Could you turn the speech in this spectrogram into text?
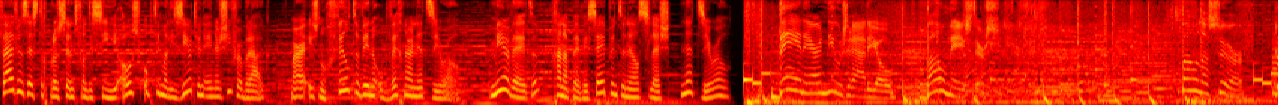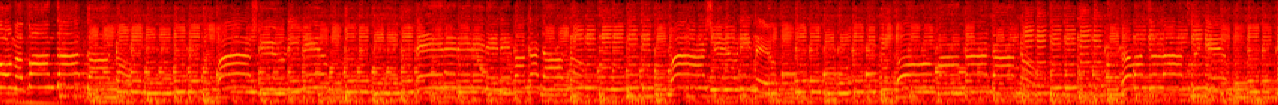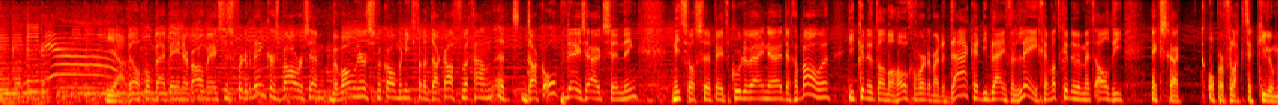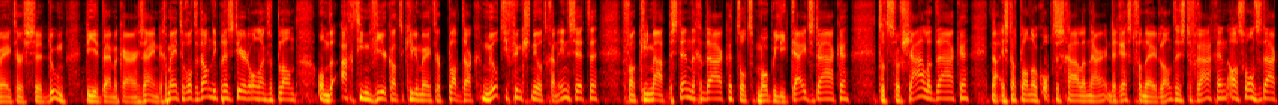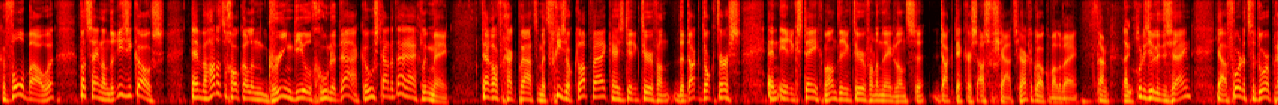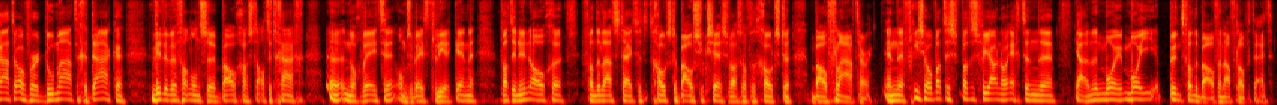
65% van de CEO's optimaliseert hun energieverbruik. Maar er is nog veel te winnen op weg naar net zero. Meer weten? Ga naar pwc.nl slash netzero. DNR Nieuwsradio. Bouwmeesters. Paul Lasseur. Kom van welkom bij BNR Bouwmeesters. Voor de bedenkers, bouwers en bewoners. We komen niet van het dak af, we gaan het dak op deze uitzending. Niet zoals eh, Peter Koelewijn. eh, De gebouwen die kunnen dan wel hoger worden, maar de daken die blijven leeg. En wat kunnen we met al die extra oppervlaktekilometers eh, doen die het bij elkaar zijn. De gemeente Rotterdam die presenteerde onlangs een plan om de 18 vierkante kilometer plat dak multifunctioneel te gaan inzetten. Van klimaatbestendige daken tot mobiliteitsdaken, tot sociale daken. Nou, is dat plan ook op te schalen naar de rest van Nederland, is de vraag. En als we onze daken volbouwen, wat zijn dan de risico's? En we hadden toch ook al een Green Deal groene daken? Hoe staat het daar eigenlijk mee? Daarover ga ik praten met Friso Klapwijk. Hij is directeur van de Dakdokters. En Erik Steegman, directeur van de Nederlandse Dakdekkersassociatie. Hartelijk welkom allebei. Dank. Dank. Goed dat jullie er zijn. Ja, voordat we doorpraten over doelmatige daken, willen we van onze bouwgasten altijd graag eh, nog weten, om ze beter te leren kennen, wat in hun ogen van de laatste tijd het grootste bouwsucces was of het grootste bouwflater. En Friso, wat is, wat is voor jou nou echt een, eh, ja, een mooi, mooi punt van de bouw van de afgelopen tijd?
